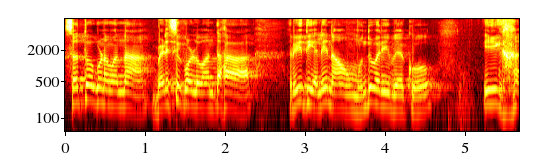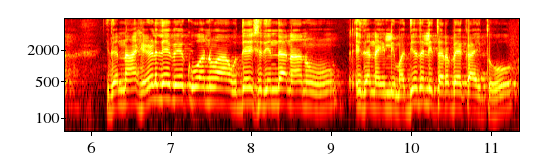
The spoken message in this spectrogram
ಸತ್ವಗುಣವನ್ನು ಬೆಳೆಸಿಕೊಳ್ಳುವಂತಹ ರೀತಿಯಲ್ಲಿ ನಾವು ಮುಂದುವರಿಬೇಕು. ಈಗ ಇದನ್ನು ಹೇಳಲೇಬೇಕು ಅನ್ನುವ ಉದ್ದೇಶದಿಂದ ನಾನು ಇದನ್ನು ಇಲ್ಲಿ ಮಧ್ಯದಲ್ಲಿ ತರಬೇಕಾಯಿತು.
